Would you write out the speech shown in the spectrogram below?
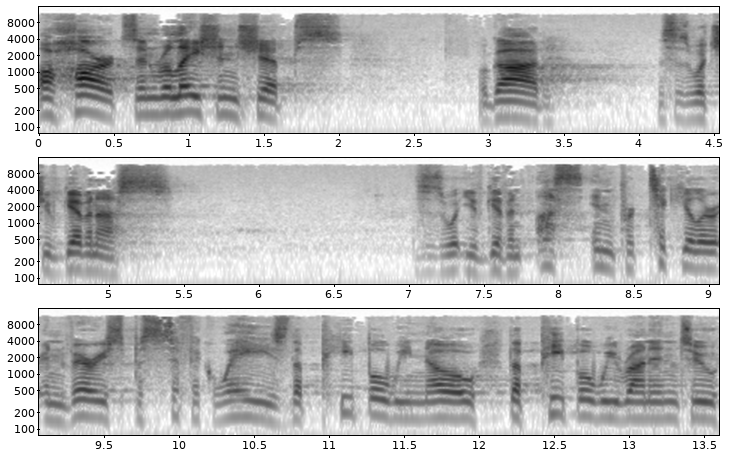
our hearts and relationships. Oh God, this is what you've given us. This is what you've given us in particular in very specific ways. The people we know, the people we run into,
